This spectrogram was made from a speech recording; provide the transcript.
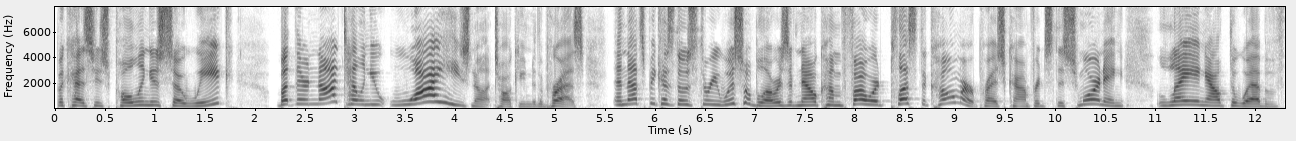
because his polling is so weak but they're not telling you why he's not talking to the press. And that's because those three whistleblowers have now come forward, plus the Comer press conference this morning, laying out the web of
